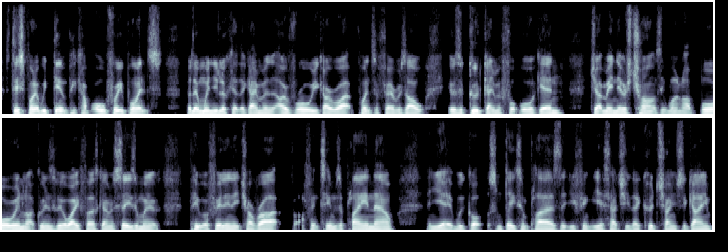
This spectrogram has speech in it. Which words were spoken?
It's disappointed we didn't pick up all three points. But then when you look at the game and overall, you go, right, points a fair result. It was a good game of football again. Do you know what I mean? There was chance. It wasn't like boring like Grimsby away first game of the season when it, people were feeling each other out. I think teams are playing now. And yeah, we've got some decent players that you think, yes, actually, they could change the game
